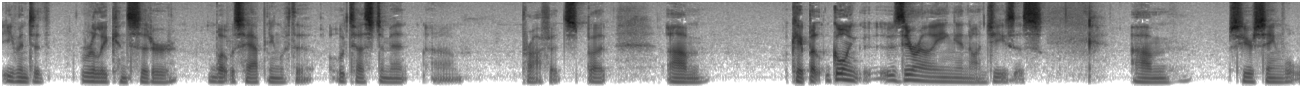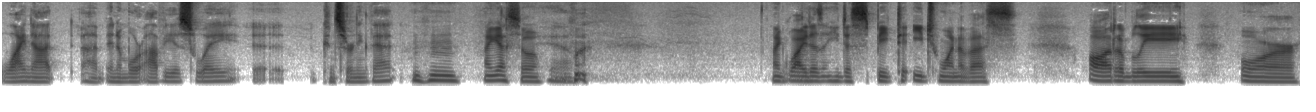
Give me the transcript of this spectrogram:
even to really consider what was happening with the Old Testament um, prophets. But um, okay, but going zeroing in on Jesus. Um, so you're saying why not um, in a more obvious way uh, concerning that? Mm-hmm. I guess so. Yeah. Like, why doesn't he just speak to each one of us audibly or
